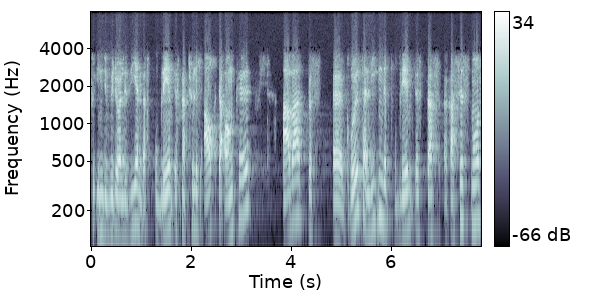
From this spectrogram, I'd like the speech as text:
zu individualisieren. Das Problem ist natürlich auch der Onkel, aber das äh, größer liegende Problem ist, dass Rassismus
